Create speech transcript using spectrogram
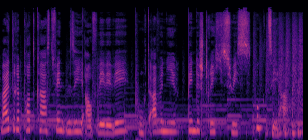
Weitere Podcasts finden Sie auf www.avenir-suisse.ch.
